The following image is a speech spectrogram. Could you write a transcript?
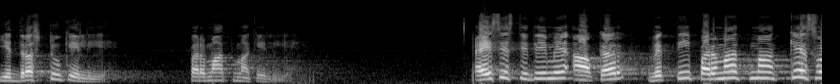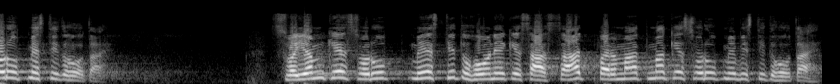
ये दृष्टु के लिए, परमात्मा के लिए। ऐसी स्थिति में आकर व्यक्ति परमात्मा के स्वरूप में स्थित होता है। स्वयं के स्वरूप में स्थित होने के साथ साथ परमात्मा के स्वरूप में भी स्थित होता है।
